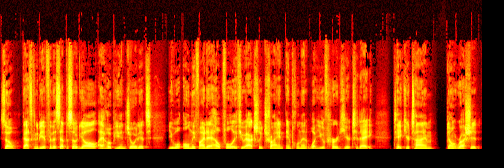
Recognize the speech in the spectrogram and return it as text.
So that's going to be it for this episode, y'all. I hope you enjoyed it. You will only find it helpful if you actually try and implement what you've heard here today. Take your time, don't rush it,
